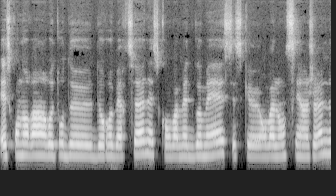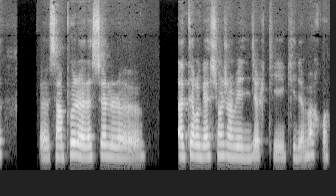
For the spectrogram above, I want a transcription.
Est-ce qu'on aura un retour de, Robertson? Est-ce qu'on va mettre Gomez? Est-ce qu'on va lancer un jeune? C'est un peu la, seule interrogation, j'ai envie de dire, qui, demeure. quoi.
